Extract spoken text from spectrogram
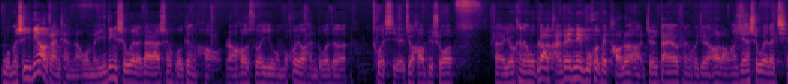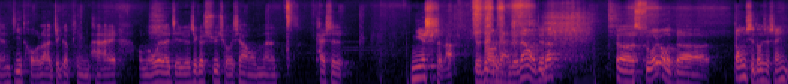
我们是一定要赚钱的，我们一定是为了大家生活更好。然后，所以我们会有很多的妥协，就好比说。呃，有可能我不知道团队内部会不会讨论啊，就是大家有可能会觉得，哦，老王今天是为了钱低头了，这个品牌，我们为了解决这个需求，像我们开始捏屎了，就这种感觉。但我觉得，呃，所有的东西都是生意，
